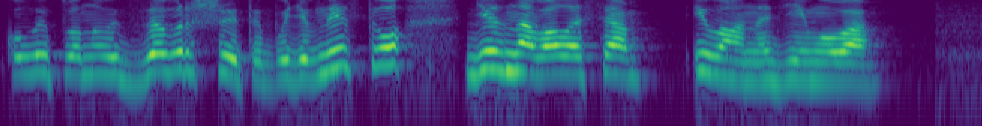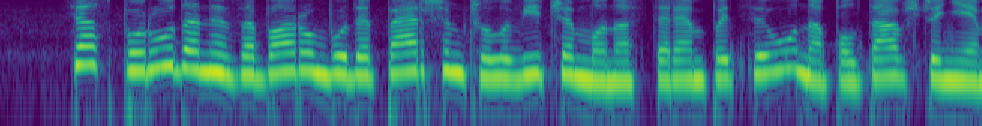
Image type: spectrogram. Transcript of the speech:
коли планують завершити будівництво, дізнавалася Івана Дімова. Ця споруда незабаром буде першим чоловічим монастирем ПЦУ на Полтавщині.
